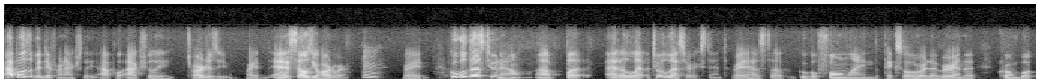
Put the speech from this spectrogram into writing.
Apple is a bit different actually. Apple actually charges you, right? And it sells you hardware, Mm. right? Google does too now, uh, but at a le- to a lesser extent, right? It has the Google phone line, the Pixel or whatever, and the Chromebook.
